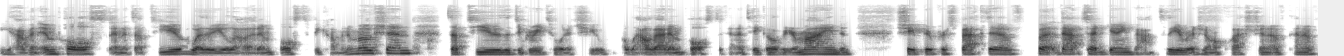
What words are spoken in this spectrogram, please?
you have an impulse and it's up to you whether you allow that impulse to become an emotion. It's up to you the degree to which you allow that impulse to kind of take over your mind and shape your perspective. But that said getting back to the original question of kind of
